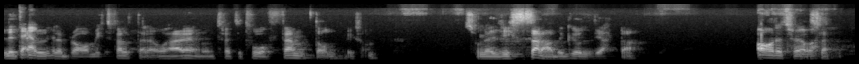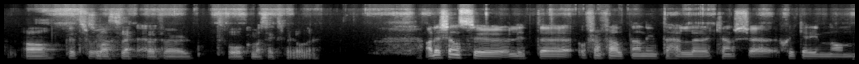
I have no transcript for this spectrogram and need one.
lite äldre bra mittfältare och här är ändå en 32-15 liksom. Som jag gissar hade guldhjärta. Ja, det tror jag. Va? Ja, Det tror som jag. han släpper för 2,6 miljoner. Ja, det känns ju lite, och framförallt när han inte heller kanske skickar in någon,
